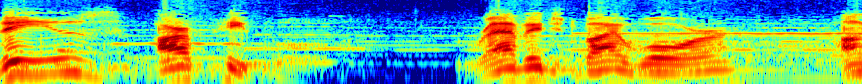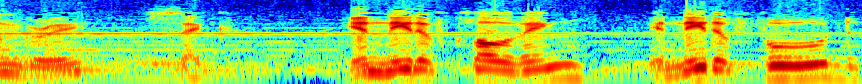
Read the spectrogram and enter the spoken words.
These are people, ravaged by war, hungry, sick, in need of clothing, in need of food,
